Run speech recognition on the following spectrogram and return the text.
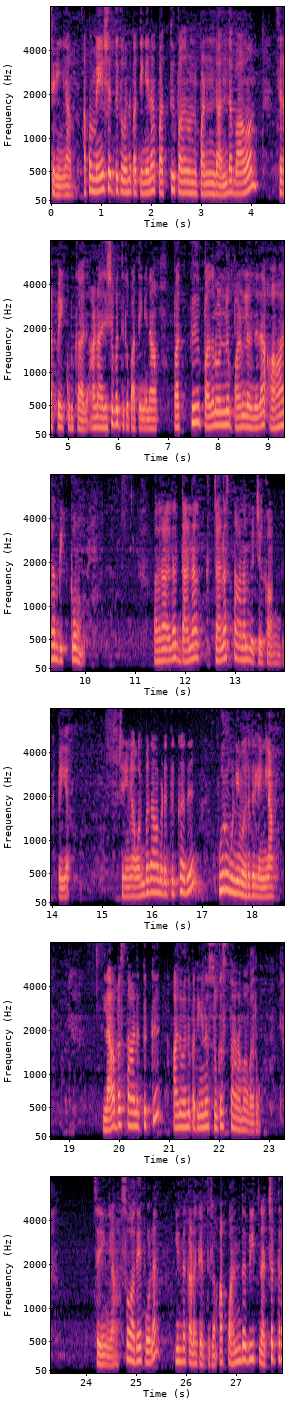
சரிங்களா? அப்ப மேஷத்துக்கு வந்து பாத்தீங்கன்னா பத்து பதினொன்னு பன்னெண்டு அந்த பாவம் சிறப்பை கொடுக்காது. ஆனா ரிஷபத்துக்கு பாத்தீங்கன்னா பத்து பதினொன்னு பன்னெண்டுல இருந்து தான் ஆரம்பிக்கும். அதனாலதான் தன ஜனஸ்தானம் வச்சிருக்காங்க அதுக்கு பெயர். சரிங்களா? ஒன்பதாம் இடத்துக்கு அது பூர்வ புண்ணியம் வருது இல்லைங்களா? லாபஸ்தானத்துக்கு அது வந்து பாத்தீங்கன்னா சுகஸ்தானமா வரும். சரிங்களா? சோ அதே போல இந்த கணக்கு எடுத்துக்கலாம். அப்போ அந்த வீட் நட்சத்திர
